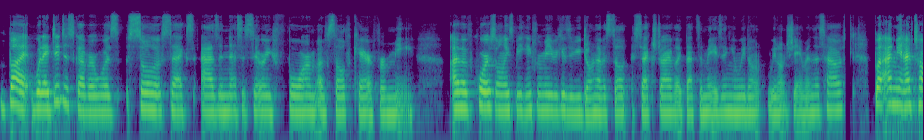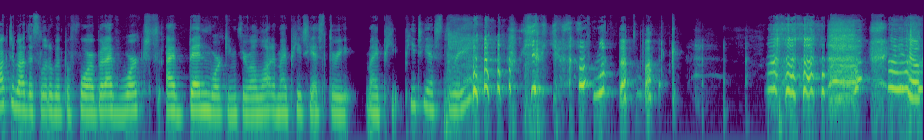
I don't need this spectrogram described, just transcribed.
But what I did discover was solo sex as a necessary form of self care for me. I'm of course only speaking for me because if you don't have a sex drive, like that's amazing, and we don't we don't shame in this house. But I mean, I've talked about this a little bit before, but I've worked, I've been working through a lot of my PTS three, my P- PTS three. what the fuck? know,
